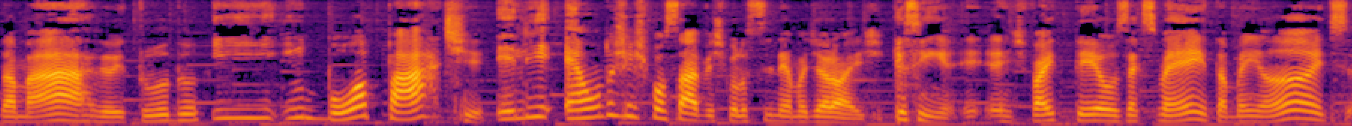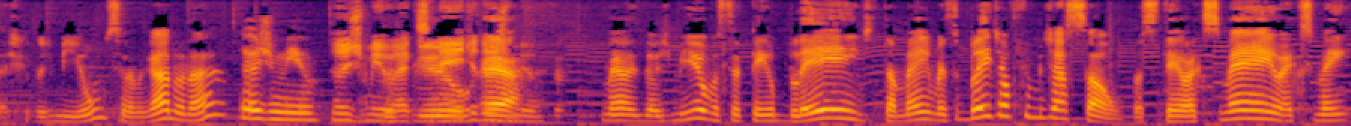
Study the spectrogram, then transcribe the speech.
da Marvel e tudo. E em boa parte, ele é um dos responsáveis pelo cinema de heróis. Porque assim, a a gente vai ter os X-Men também antes, acho que 2001, se não me engano, né? 2000. 2000, 2000, X-Men de é. 2000. X-Men em 2000, você tem o Blade também, mas o Blade é um filme de ação. Você tem o X-Men, o X-Men,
